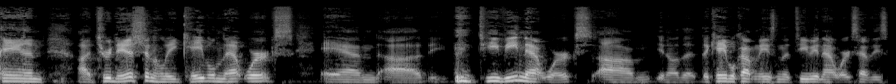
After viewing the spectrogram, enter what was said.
And uh, traditionally, cable networks and uh, the TV networks, um, you know, the, the cable companies and the TV networks have these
